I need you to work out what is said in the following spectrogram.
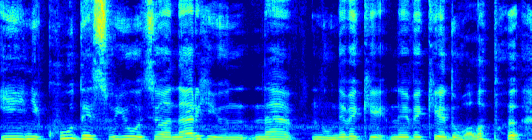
і нікуди свою цю енергію не, ну, не, вики, не викидувала б.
